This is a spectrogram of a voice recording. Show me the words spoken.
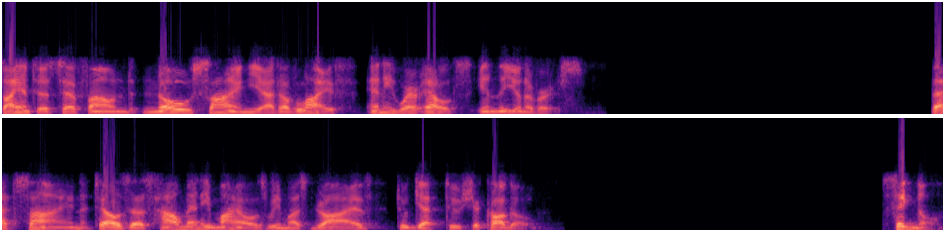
Scientists have found no sign yet of life anywhere else in the universe. That sign tells us how many miles we must drive to get to Chicago. Signal.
